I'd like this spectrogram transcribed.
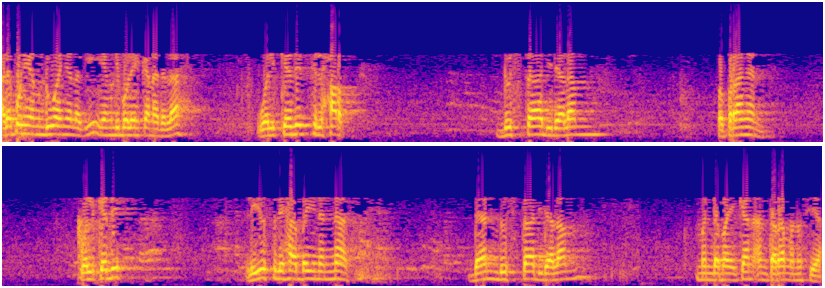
Adapun yang duanya lagi yang dibolehkan adalah wal kadhib fil harb. Dusta di dalam peperangan wal kadhib liyusliha bainan nas dan dusta di dalam mendamaikan antara manusia.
